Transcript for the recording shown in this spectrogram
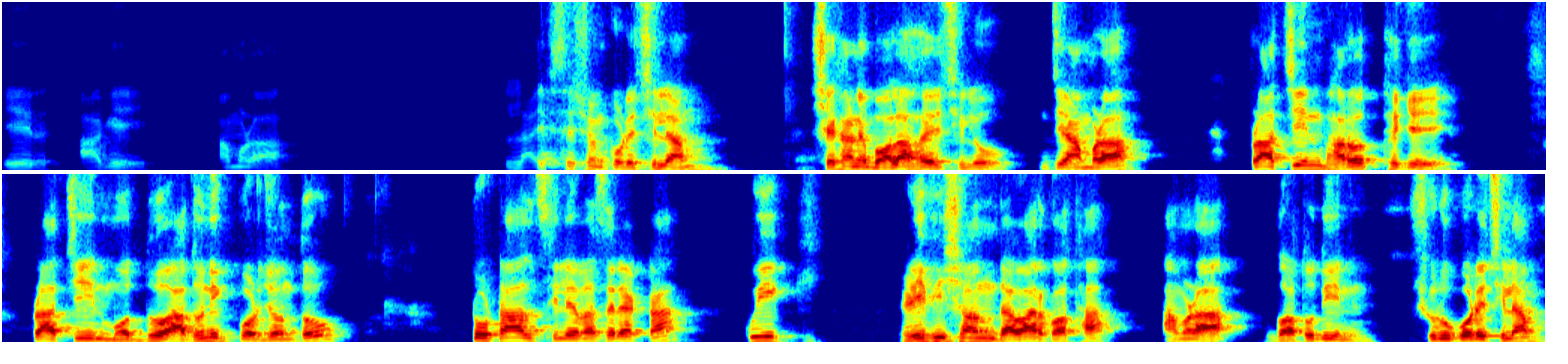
এর আগে আমরা লাইভ সেশন করেছিলাম। সেখানে বলা হয়েছিল যে আমরা প্রাচীন ভারত থেকে প্রাচীন, মধ্য, আধুনিক পর্যন্ত টোটাল সিলেবাসের একটা কুইক রিভিশন দেওয়ার কথা আমরা গতদিন শুরু করেছিলাম।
